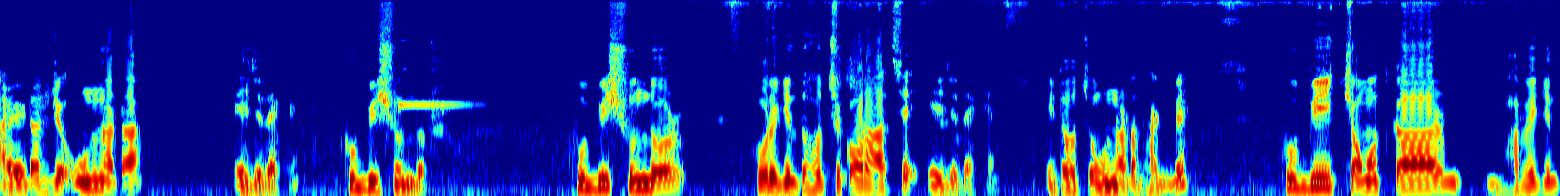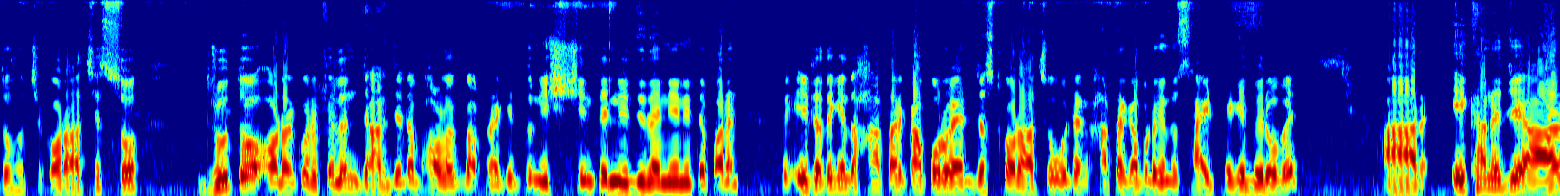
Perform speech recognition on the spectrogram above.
আর এটার যে উন্নাটা, এই যে দেখেন, খুবই সুন্দর। খুবই সুন্দর করে কিন্তু হচ্ছে করা আছে। এই যে দেখেন, এটা হচ্ছে উন্নাটা থাকবে। খুবই চমৎকার ভাবে কিন্তু হচ্ছে করা আছে। সো দ্রুত অর্ডার করে ফেলেন। যার যেটা ভালো লাগবে আপনারা কিন্তু নিশ্চিন্তে নির্দ্বিধায় নিয়ে নিতে পারেন। তো এটাতে কিন্তু হাতার কাপড়ও অ্যাডজাস্ট করা আছে। ওটার হাতার কাপড়টা কিন্তু সাইড থেকে বেরোবে। আর এখানে যে আর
